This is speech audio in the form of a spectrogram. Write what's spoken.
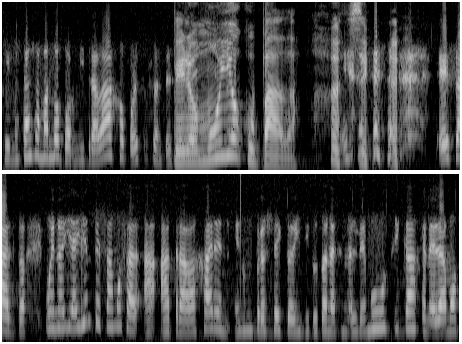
que me están llamando por mi trabajo, por eso antecedentes. Pero muy ocupada. Exacto. Bueno, y ahí empezamos a, trabajar en, un proyecto de Instituto Nacional de Música, generamos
